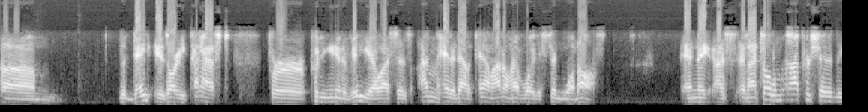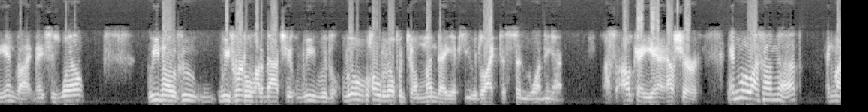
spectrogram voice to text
um, the date is already passed for putting in a video. I says, I'm headed out of town. I don't have a way to send one off. And they, I, and I told them I appreciated the invite. And they says, well, we know who, we've heard a lot about you. We would, we'll hold it open till Monday if you would like to send one in. I said, okay, yeah, sure. And well, I hung up. And my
